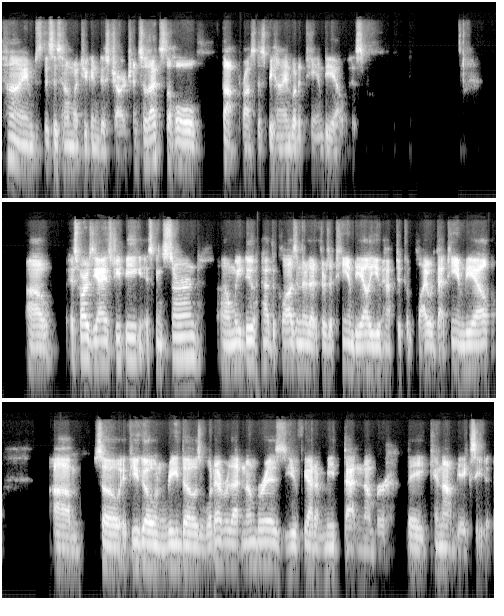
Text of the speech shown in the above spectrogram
times, this is how much you can discharge. And so that's the whole thought process behind what a TMDL is. Uh, as far as the ISGP is concerned, um, we do have the clause in there that if there's a TMDL, you have to comply with that TMDL. Um, so if you go and read those, whatever that number is, you've got to meet that number. They cannot be exceeded.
